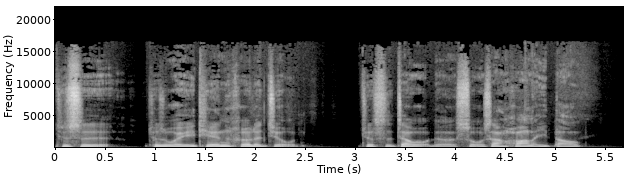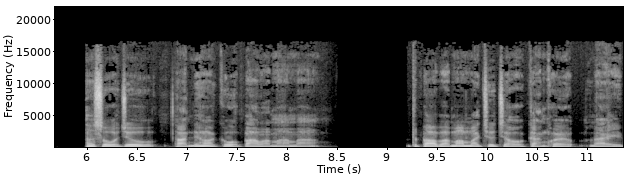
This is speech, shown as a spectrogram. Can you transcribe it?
就是就是我有一天喝了酒，就是在我的手上划了一刀。那时候我就打电话给我爸爸妈妈，的爸爸妈妈就叫我赶快来，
